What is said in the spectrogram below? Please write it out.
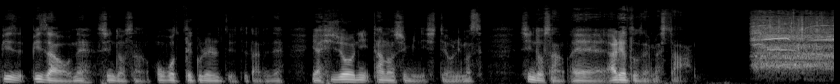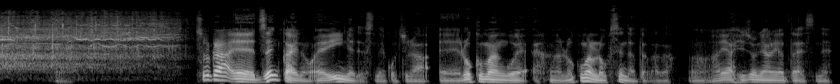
ピザピザをね、新藤さん、おごってくれるって言ってたんでね、いや、非常に楽しみにしております。新藤さん、えーありがとうございました。それから、えー前回の、えーいいねですね、こちら、えー6万超え、うん6万6千だったかな。うんいや、非常にありがたいですね。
